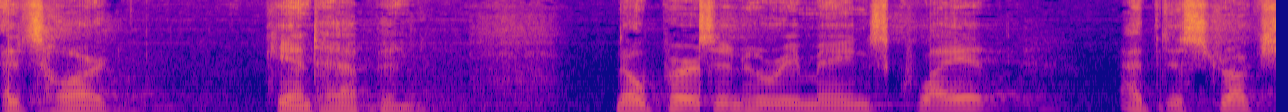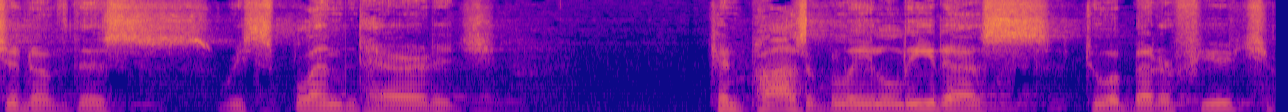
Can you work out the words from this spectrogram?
at its heart. Can't happen. No person who remains quiet at the destruction of this resplendent heritage can possibly lead us to a better future.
